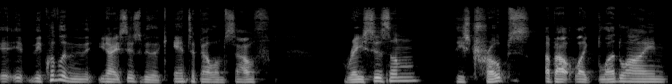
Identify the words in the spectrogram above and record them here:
it, the equivalent in the United States would be like antebellum South racism. These tropes about like bloodline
